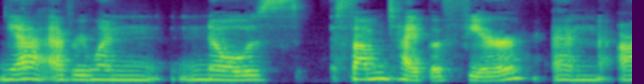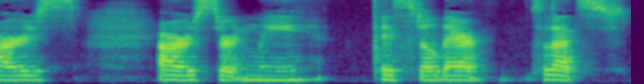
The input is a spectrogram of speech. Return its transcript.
yeah, everyone knows some type of fear and ours ours certainly is still there. So that's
